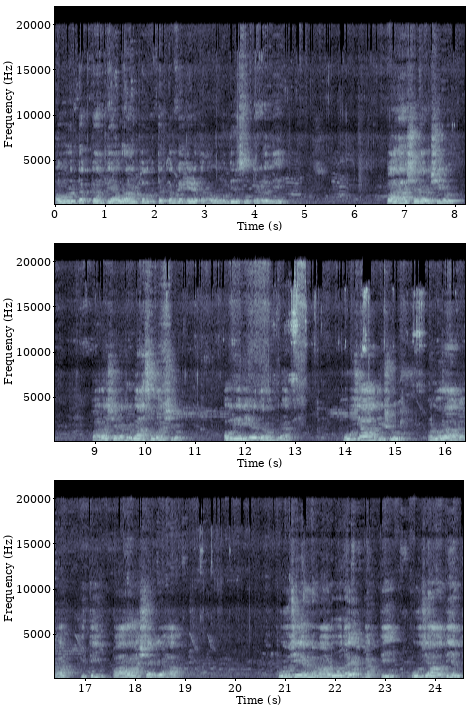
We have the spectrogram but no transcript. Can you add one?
ಅವರು ತಕ್ಕಂತೆ, ಅವರ ಅನುಭವಕ್ಕೆ ತಕ್ಕಂಗೆ ಹೇಳ್ತಾರೆ. ಅವು ಮುಂದಿನ ಸೂತ್ರಗಳಲ್ಲಿ ಪಾರಾಶರ ಋಷಿಗಳು. ಪಾರಾಶರ ಅಂದರೆ ವ್ಯಾಸ ಮಹರ್ಷಿಗಳು. ಅವ್ರು ಏನು ಹೇಳ್ತಾರೋ ಅಂದ್ರೆ, ಪೂಜಾದಿಷು ಅನುರಾಗ ಇತಿ ಪಾರಾಶ್ಚರ್ಯ ಪೂಜೆಯನ್ನು ಮಾಡುವುದೇ ಭಕ್ತಿ, ಪೂಜಾದಿ ಅಂತ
